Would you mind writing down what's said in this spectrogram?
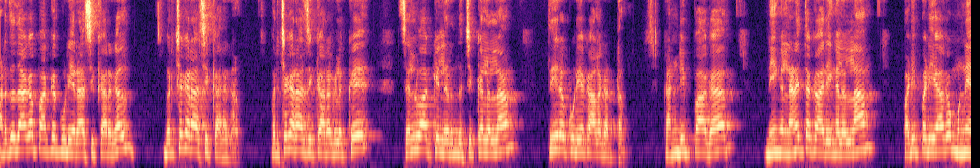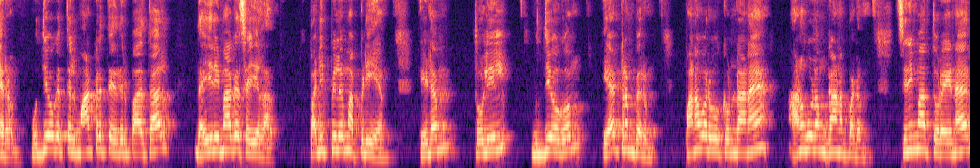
அடுத்ததாக பார்க்கக்கூடிய ராசிக்காரர்கள் விருச்சக ராசிக்காரர்கள். விருச்சக ராசிக்காரர்களுக்கு செல்வாக்கில் இருந்த சிக்கலெல்லாம் தீரக்கூடிய காலகட்டம். கண்டிப்பாக நீங்கள் நினைத்த காரியங்கள் எல்லாம் படிப்படியாக முன்னேறும். உத்தியோகத்தில் மாற்றத்தை எதிர்பார்த்தால் தைரியமாக செய்யலாம். படிப்பிலும் அப்படியே. இடம் தொழில் உத்தியோகம் ஏற்றம் பெறும். பணவரவுக்கு உண்டான அனுகூலம் காணப்படும். சினிமா துறையினர்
